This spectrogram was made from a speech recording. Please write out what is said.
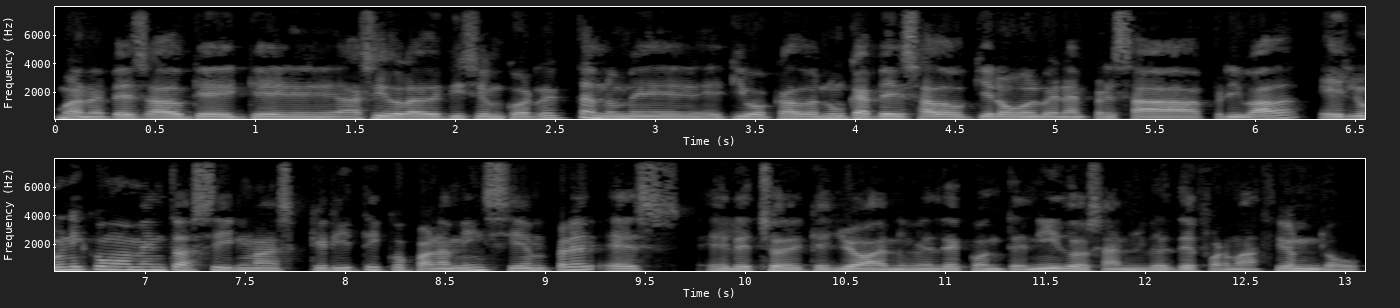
bueno, he pensado que, ha sido la decisión correcta. No me he equivocado. Nunca he pensado quiero volver a empresa privada. El único momento así más crítico para mí siempre es el hecho de que yo a nivel de contenidos, a nivel de formación, lo,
